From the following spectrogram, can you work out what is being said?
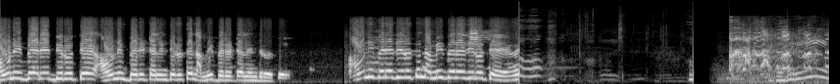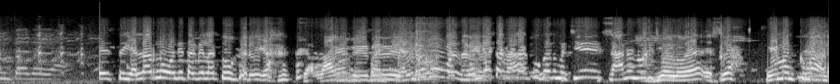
ಅವನಿಗೆ ಬೇರೆದಿರುತ್ತೆ ಅವನಿಗೆ ಬೇರೆ ಟ್ಯಾಲೆಂಟ್ ಇರುತ್ತೆ ನಮಗೆ ಬೇರೆ ಟ್ಯಾಲೆಂಟ್ ಇರುತ್ತೆ. ಅವನಿಗೆ ಬೇರೆದಿರುತ್ತೆ ನಮಗೆ ಬೇರೆದಿರುತ್ತೆ ಎಲ್ಲಾರನು ಒಂದೇ ತಗಲಿಲ್ಲ ಕೂಗ್ತಾರೆ ಈಗ. ಎಲ್ರಿಗೂ ಒಂದೇ ಮಚ್ಚಿ. ನಾನು ನೋಡಿದ್ವಿ ಹೆಸರು? ಹೇಮಂತ್ ಕುಮಾರ್.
